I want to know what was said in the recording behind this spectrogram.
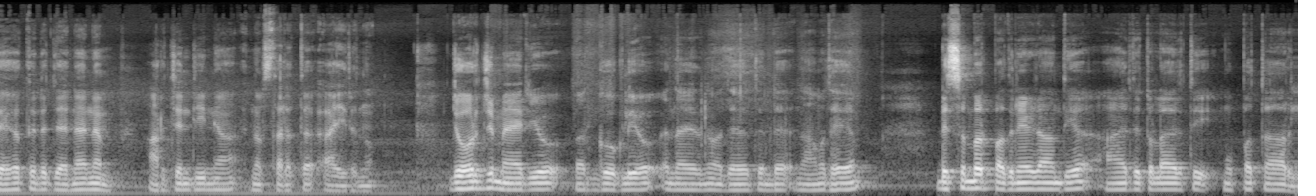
അദ്ദേഹത്തിന്റെ ജനനം അർജന്റീന എന്ന സ്ഥലത്ത് ആയിരുന്നു. ജോർജ് മാരിയോ ബർഗോഗ്ലിയോ എന്നായിരുന്നു അദ്ദേഹത്തിന്റെ നാമധേയം. ഡിസംബർ പതിനേഴാം തീയതി ആയിരത്തി തൊള്ളായിരത്തി മുപ്പത്താറിൽ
